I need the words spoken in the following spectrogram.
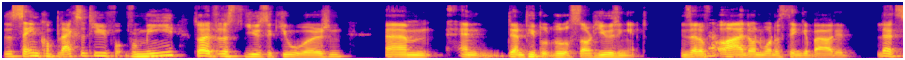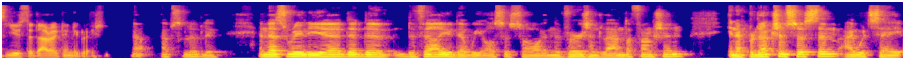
the same complexity for, for me so i just use the queue version um and then people will start using it instead of yeah. oh i don't want to think about it let's use the direct integration yeah absolutely and that's really uh, the, the the value that we also saw in the version lambda function in a production system i would say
